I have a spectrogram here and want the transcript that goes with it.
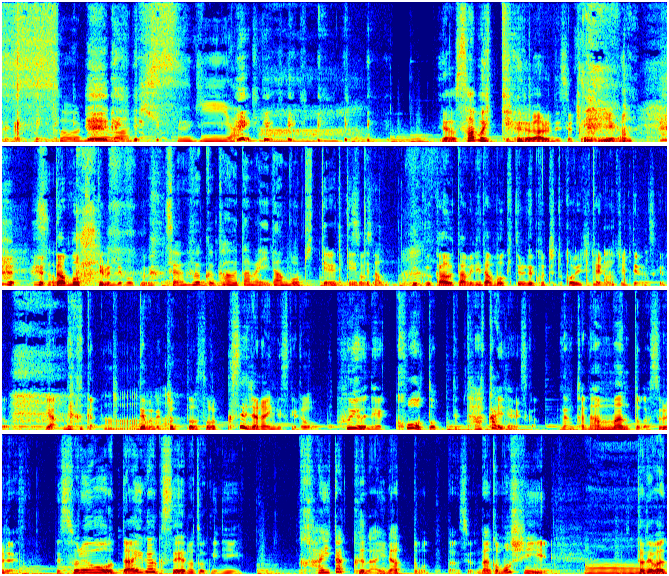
それは着すぎやな。いや寒いっていうのがあるんですよちょっと家が。暖房切ってるんで僕。そう服買うために暖房切ってるって言ってたもん。服買うために暖房切ってるんでこうちょっとこういう事態に陥ってるんですけど。いやなんかでもねちょっとその癖じゃないんですけど冬ねコートって高いじゃないですか。なんか何万とかするじゃないですか。でそれを大学生の時に買いたくないなって思ったんですよ。なんかもし例えば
